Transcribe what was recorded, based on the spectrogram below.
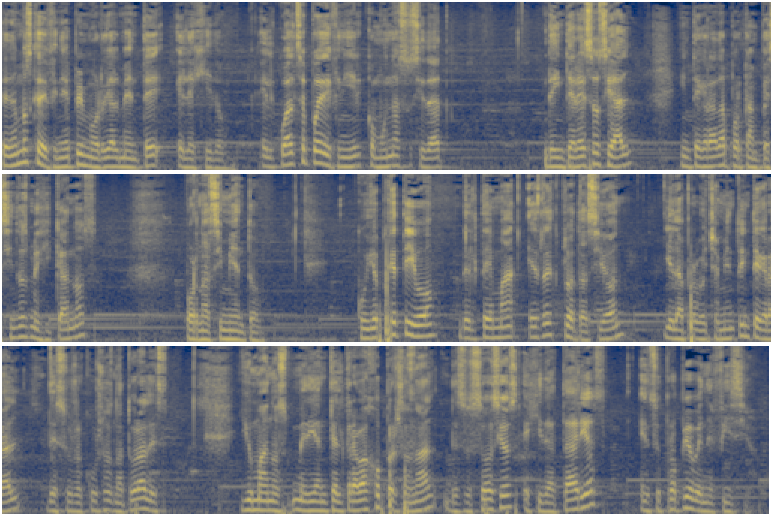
tenemos que definir primordialmente el ejido, el cual se puede definir como una sociedad de interés social integrada por campesinos mexicanos por nacimiento, cuyo objetivo del tema es la explotación y el aprovechamiento integral de sus recursos naturales y humanos mediante el trabajo personal de sus socios ejidatarios en su propio beneficio.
